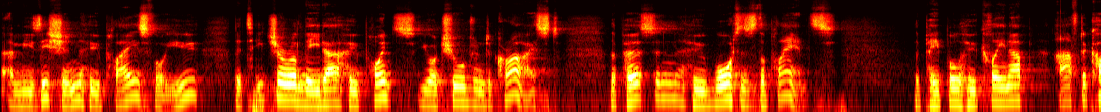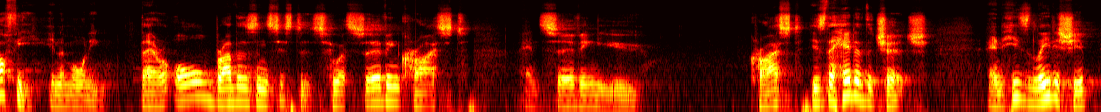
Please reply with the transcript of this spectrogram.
a musician who plays for you, the teacher or leader who points your children to Christ, the person who waters the plants, the people who clean up after coffee in the morning. They are all brothers and sisters who are serving Christ and serving you. Christ is the head of the church, and his leadership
